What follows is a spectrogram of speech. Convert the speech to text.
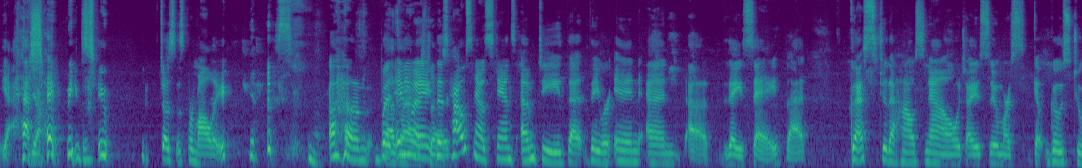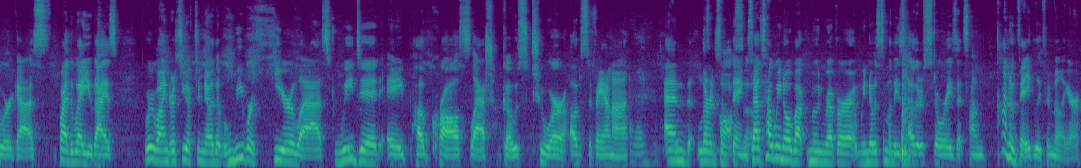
Yeah, hashtag me too. Justice for Molly. Um, but That's anyway, hashtag. this house now stands empty that they were in, and uh, they say that guests to the house now, which I assume are s- ghost tour guests. By the way, you guys, rewinders, you have to know that when we were here last, we did a pub crawl slash ghost tour of Savannah and learned some things. That's how we know about Moon River, and we know some of these other stories that sound kind of vaguely familiar.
